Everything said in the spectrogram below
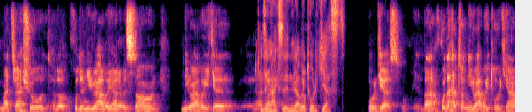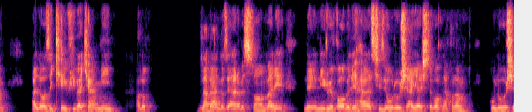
مطرح شد. حالا خود نیروی هوایی عربستان نیروی هوایی که عکس نیروی هوایی ترکیه است. ترکیه است. و خود حتی نیروی هوایی ترکیه هم لحاظ کیفی و کمی حالا نه به اندازه عربستان ولی نیروی قابلی هست. چیزی هلوش اگر اشتباه نکنم هلوش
